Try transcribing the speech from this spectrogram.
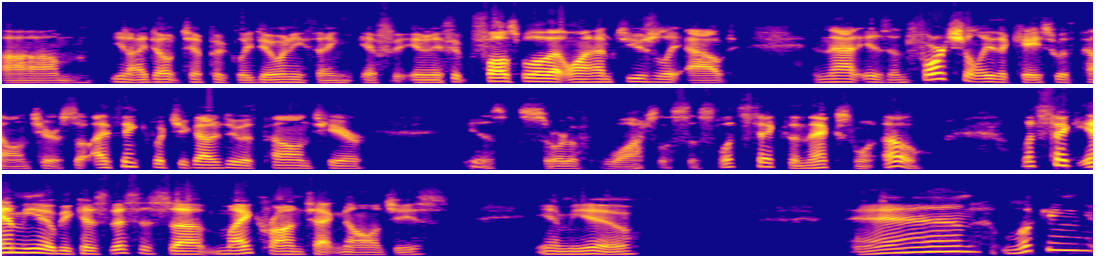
Um, you know, I don't typically do anything. If if it falls below that line, I'm usually out, and that is unfortunately the case with Palantir. So I think what you got to do with Palantir is sort of watchlist. Let's take the next one. Oh, let's take MU because this is uh, Micron Technologies, MU, and looking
